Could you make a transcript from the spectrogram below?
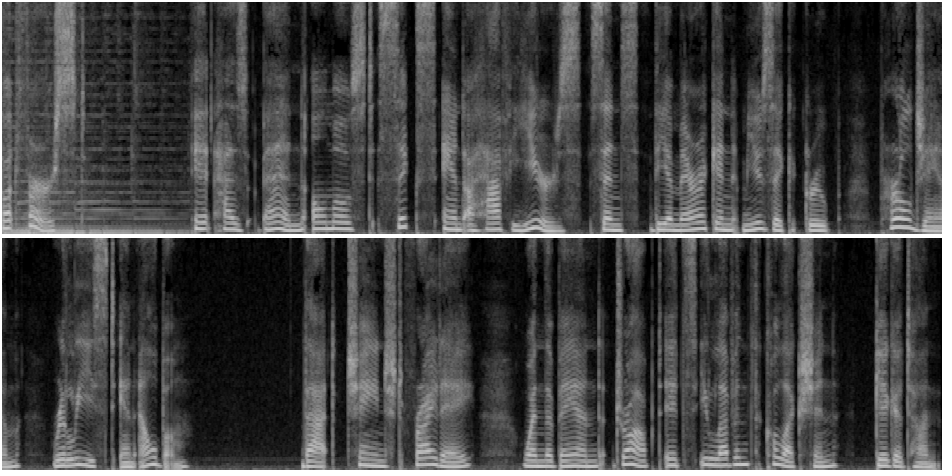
But first, it has been almost six and a half years since the American music group Pearl Jam released an album. That changed Friday when the band dropped its 11th collection, Gigaton.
